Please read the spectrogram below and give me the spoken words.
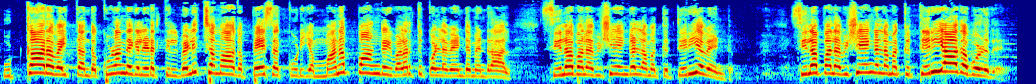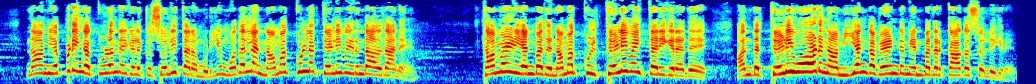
உட்கார வைத்த அந்த குழந்தைகளிடத்தில் வெளிச்சமாக பேசக்கூடிய மனப்பாங்கை வளர்த்து கொள்ள வேண்டும் என்றால் சில பல விஷயங்கள் நமக்கு தெரிய வேண்டும். சில பல விஷயங்கள் நமக்கு தெரியாத பொழுது நாம் எப்படிங்க குழந்தைகளுக்கு சொல்லித்தர முடியும்? முதல்ல நமக்குள்ள தெளிவு இருந்தால்தானே தமிழ் என்பது நமக்குள் தெளிவை தருகிறது. அந்த தெளிவோடு நாம் இயங்க வேண்டும் என்பதற்காக சொல்லுகிறேன்.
